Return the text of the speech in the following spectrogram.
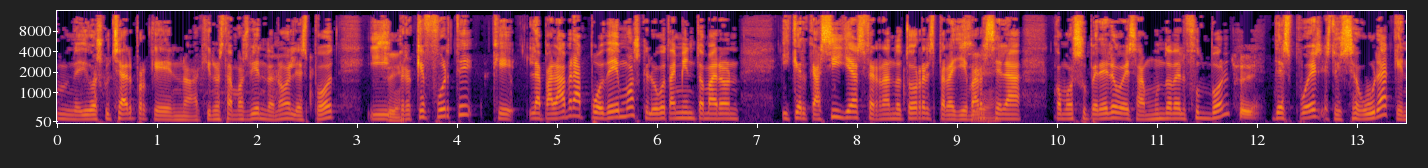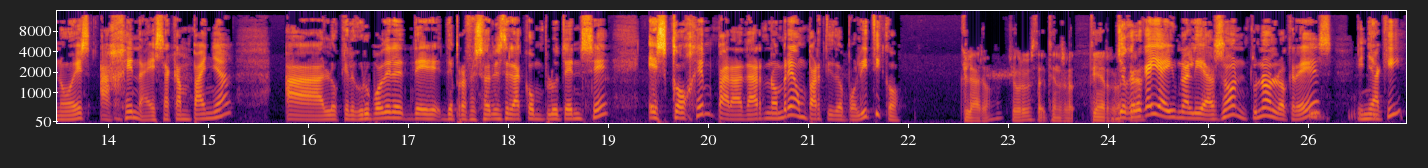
Me digo escuchar porque no- aquí no estamos viendo, ¿no? El spot. Y, Sí. Pero qué fuerte que la palabra Podemos, que luego también tomaron Iker Casillas, Fernando Torres, para llevársela como superhéroes al mundo del fútbol. Sí. Después, estoy segura que no es ajena esa campaña a lo que el grupo de, de- de profesores de la Complutense escogen para dar nombre a un partido político. Claro, yo creo que está- tienes, tienes razón. Yo creo que ahí hay una liazón. ¿Tú no lo crees, Iñaki?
